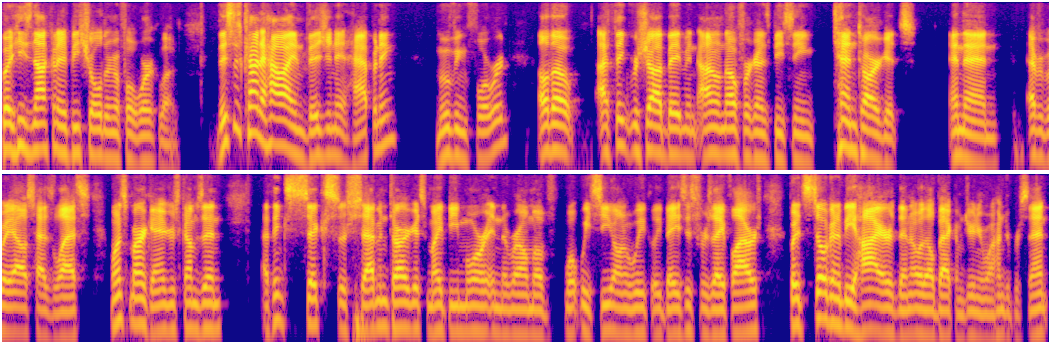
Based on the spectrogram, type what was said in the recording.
but he's not going to be shouldering a full workload. This is kind of how I envision it happening moving forward. Although I think Rashad Bateman, I don't know if we're going to be seeing 10 targets and then everybody else has less. Once Mark Andrews comes in, I think six or seven targets might be more in the realm of what we see on a weekly basis for Zay Flowers, but it's still going to be higher than Odell Beckham Jr. 100%.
